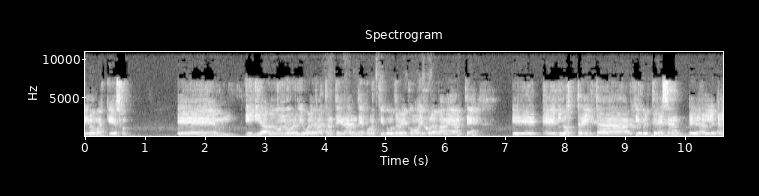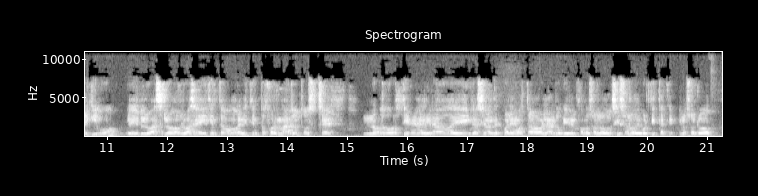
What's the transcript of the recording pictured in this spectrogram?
y no más que eso. Eh, y, hablo de un número que igual es bastante grande porque, como también como dijo la PAME antes, eh, los 30 que pertenecen al, equipo lo, hacen, lo, hacen en distintos en distintos formatos. Entonces, no todos tienen el grado de dedicación del cual hemos estado hablando, que en el fondo son los, sí son los deportistas que nosotros eh,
